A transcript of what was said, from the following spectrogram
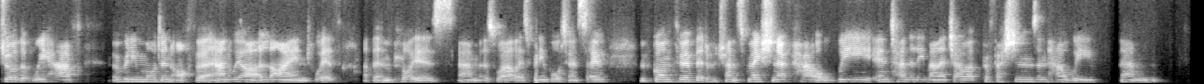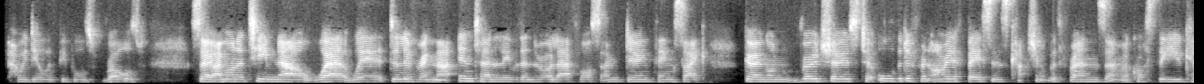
sure that we have a really modern offer and we are aligned with other employers um, as well is really important. So we've gone through a bit of a transformation of how we internally manage our professions and how we um, how we deal with people's roles. So I'm on a team now where we're delivering that internally within the Royal Air Force. I'm doing things like going on road shows to all the different RAF bases, catching up with friends um, across the UK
